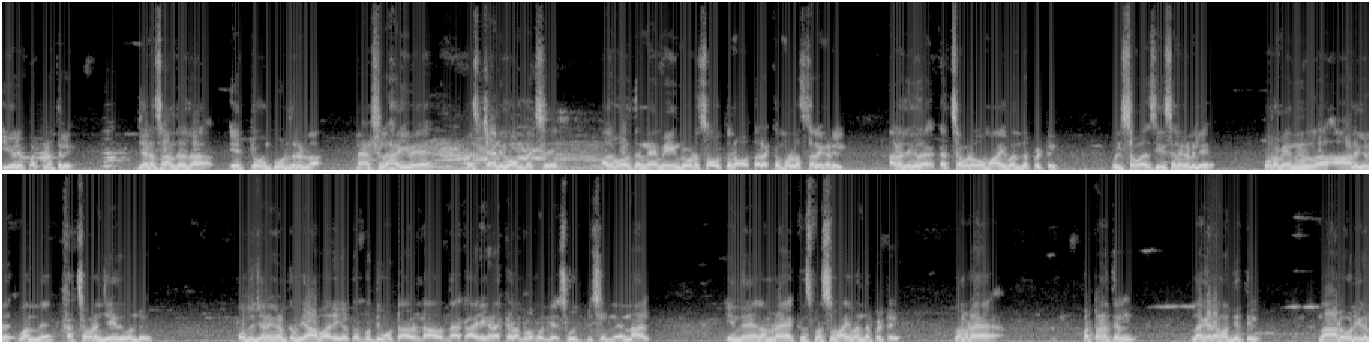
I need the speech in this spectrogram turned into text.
ഈ ഒരു പട്ടണത്തിൽ ജനസാന്ദ്രത ഏറ്റവും കൂടുതലുള്ള national highway bus stand complex അതുപോലെ തന്നെ മെയിൻ റോഡ് സൗത്ത് നോർത്ത് അടക്കമുള്ള സ്ഥലങ്ങളിൽ അനധികൃത കച്ചവടവുമായി ബന്ധപ്പെട്ട് ഉത്സവ സീസണുകളിൽ പുറമേ നിന്നുള്ള ആളുകൾ വന്ന് കച്ചവടം ചെയ്തുകൊണ്ട് പൊതുജനങ്ങൾക്കും വ്യാപാരികൾക്കും ബുദ്ധിമുട്ടുണ്ടാകുന്ന കാര്യങ്ങളൊക്കെ നമ്മൾ മുന്നേ സൂചിപ്പിച്ചിരുന്നു. എന്നാൽ ഇന്ന് നമ്മുടെ ക്രിസ്മസുമായി ബന്ധപ്പെട്ട് നമ്മുടെ പട്ടണത്തിൽ നഗരമധ്യത്തിൽ നാടോടികൾ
